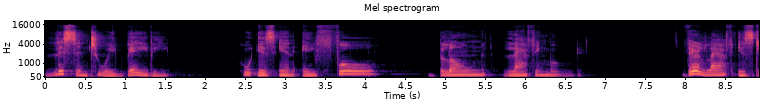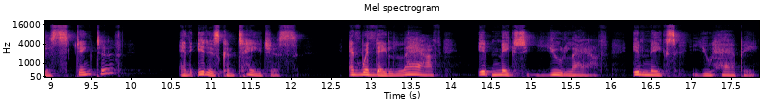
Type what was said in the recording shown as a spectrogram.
listen to a baby who is in a full blown laughing mood. Their laugh is distinctive and it is contagious. And when they laugh, it makes you laugh, it makes you happy.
